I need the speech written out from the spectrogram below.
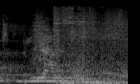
First blood.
